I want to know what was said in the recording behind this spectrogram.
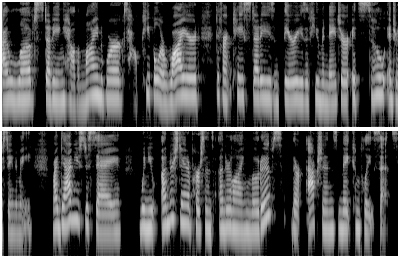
I loved studying how the mind works, how people are wired, different case studies and theories of human nature. It's so interesting to me. My dad used to say, When you understand a person's underlying motives, their actions make complete sense.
